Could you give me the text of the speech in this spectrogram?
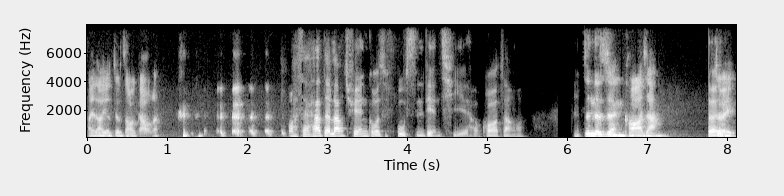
海盗又就糟糕了。哇塞，他的 launch angle 是负十点七，好夸张哦，真的是很夸张。对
